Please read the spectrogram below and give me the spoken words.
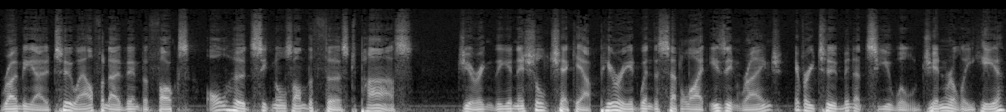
Romeo 2 Alpha November Fox all heard signals on the first pass. During the initial checkout period when the satellite is in range, every two minutes you will generally hear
